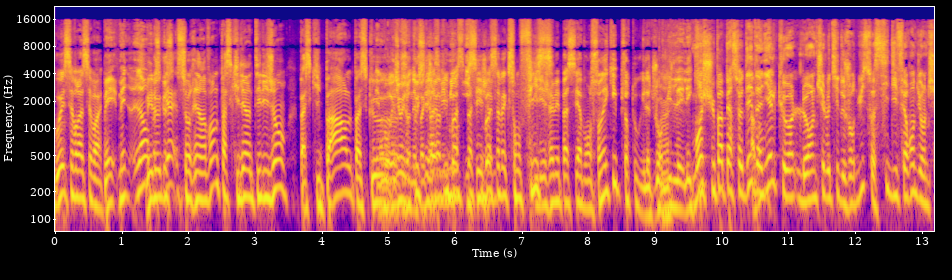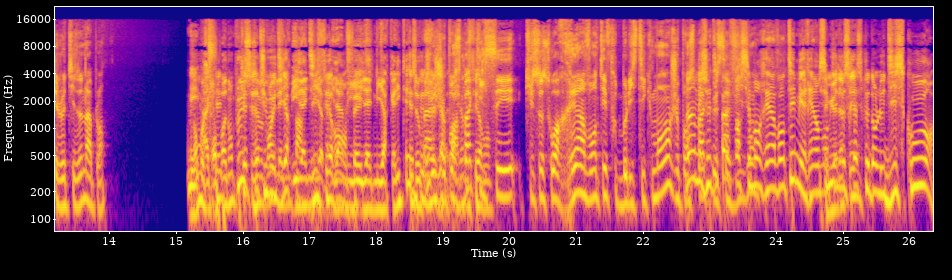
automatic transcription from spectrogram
Oui, c'est vrai, c'est vrai. Mais, mais non, Mais parce le que gars se réinvente parce qu'il est intelligent, parce qu'il parle, parce que Mourinho, euh, il en est surtout, pas c'est capable. jamais il mis- bosse, il parce s'est qu'il bosse jamais- avec son il est fils. jamais passé avant son équipe, surtout. Il a toujours Ouais. mis l'équipe. Moi, je suis pas persuadé, Ah bon Daniel, que le Ancelotti d'aujourd'hui soit si différent du Ancelotti de Naples. Mais non, moi, je crois pas non plus. C'est que tu veux il a- dire il a il a- il a- fait Il a une meilleure qualité. Donc, que Bah, je pense pas qu'il différent? S'est, qu'il se soit réinventé footballistiquement. Je pense non, mais pas je que dis pas vision. forcément réinventer, mais mieux ne serait-ce que dans le discours,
